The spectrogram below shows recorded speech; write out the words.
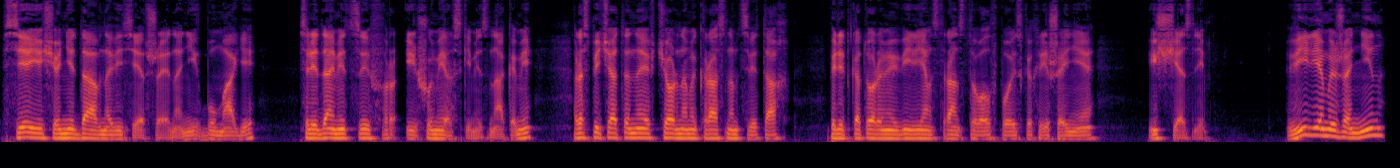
Все еще недавно висевшие на них бумаги с рядами цифр и шумерскими знаками, распечатанные в черном и красном цветах, перед которыми Вильям странствовал в поисках решения, исчезли. Вильям и Жанин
